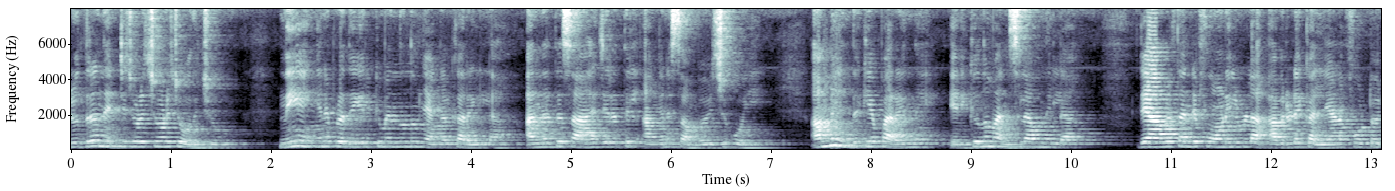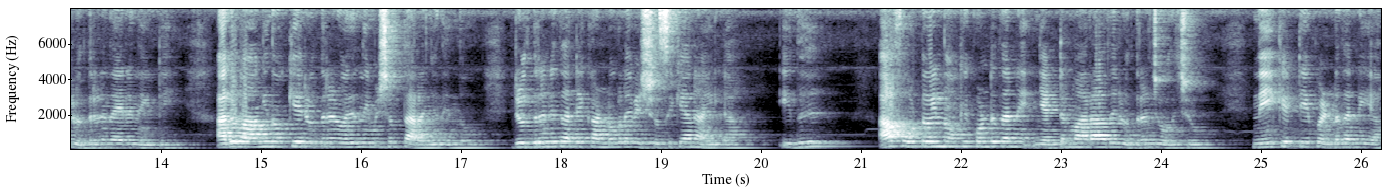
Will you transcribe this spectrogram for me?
രുദ്രൻ നെറ്റി ചുളിച്ചുകൊണ്ട് ചോദിച്ചു. നീ എങ്ങനെ പ്രതികരിക്കുമെന്നൊന്നും ഞങ്ങൾക്കറിയില്ല. അന്നത്തെ സാഹചര്യത്തിൽ അങ്ങനെ സംഭവിച്ചു പോയി അമ്മ എന്തൊക്കെയാ പറയുന്നേ? എനിക്കൊന്നും മനസ്സിലാവുന്നില്ല. രാഹുൽ തന്റെ ഫോണിലുള്ള അവരുടെ കല്യാണ ഫോട്ടോ രുദ്രന് നേരെ നീട്ടി. അത് വാങ്ങി നോക്കിയ രുദ്രൻ ഒരു നിമിഷം തറഞ്ഞു നിന്നു. രുദ്രന് തന്റെ കണ്ണുകളെ വിശ്വസിക്കാനായില്ല. ഇത്? ആ ഫോട്ടോയിൽ നോക്കിക്കൊണ്ട് തന്നെ ഞെട്ടൽ മാറാതെ രുദ്രൻ ചോദിച്ചു. നീ കെട്ടിയ പെണ്ണ് തന്നെയാ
